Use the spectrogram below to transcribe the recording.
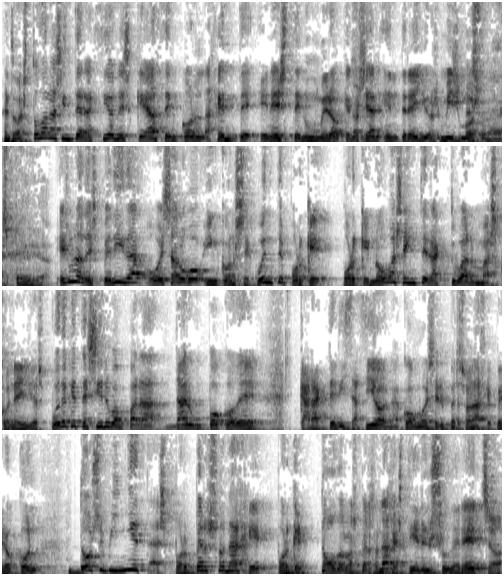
Entonces, todas las interacciones que hacen con la gente en este número, que no sean entre ellos mismos, Es una despedida. ¿Es una despedida o es algo inconsecuente porque, porque no vas a interactuar más con ellos? Puede que te sirvan para dar un poco de caracterización a cómo es el personaje, pero con dos viñetas por personaje, porque todos los personajes tienen su derecho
